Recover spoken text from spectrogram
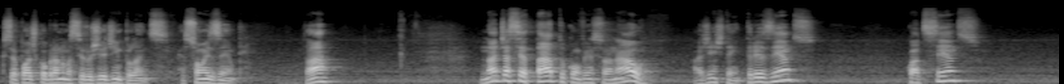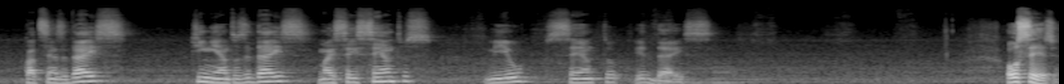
Que você pode cobrar numa cirurgia de implantes. É só um exemplo, tá? Na de acetato convencional, a gente tem 300, 400, 410, 510, mais 600, 1110. Ou seja,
